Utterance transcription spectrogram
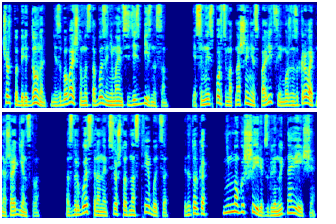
Черт побери, Дональд, не забывай, что мы с тобой занимаемся здесь бизнесом. Если мы испортим отношения с полицией, можно закрывать наше агентство. А с другой стороны, все, что от нас требуется, это только немного шире взглянуть на вещи.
